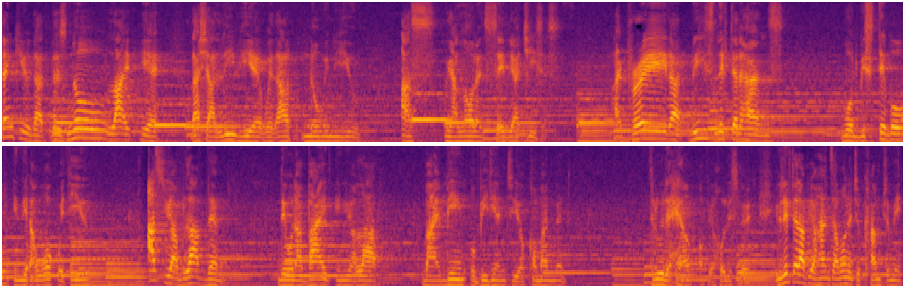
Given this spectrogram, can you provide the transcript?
Thank you that there's no life here that shall live here without knowing you as our Lord and Savior Jesus. I pray that these lifted hands would be stable in their walk with you. As you have loved them, they would abide in your love by being obedient to your commandment through the help of your Holy Spirit. You lifted up your hands, I wanted to come to me.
